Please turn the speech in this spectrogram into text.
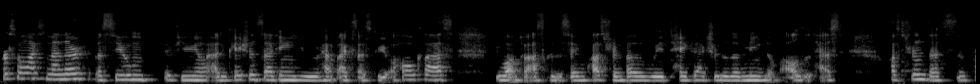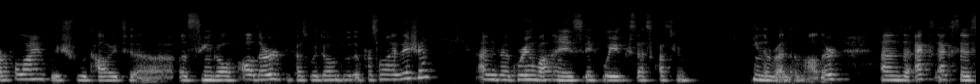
personalized manner, assume if you, in education setting, you have access to your whole class, you want to ask the same question, but we take actually the mean of all the test question, that's the purple line, which we call it uh, a single order because we don't do the personalization. And the green one is if we access question in the random order. And the x-axis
